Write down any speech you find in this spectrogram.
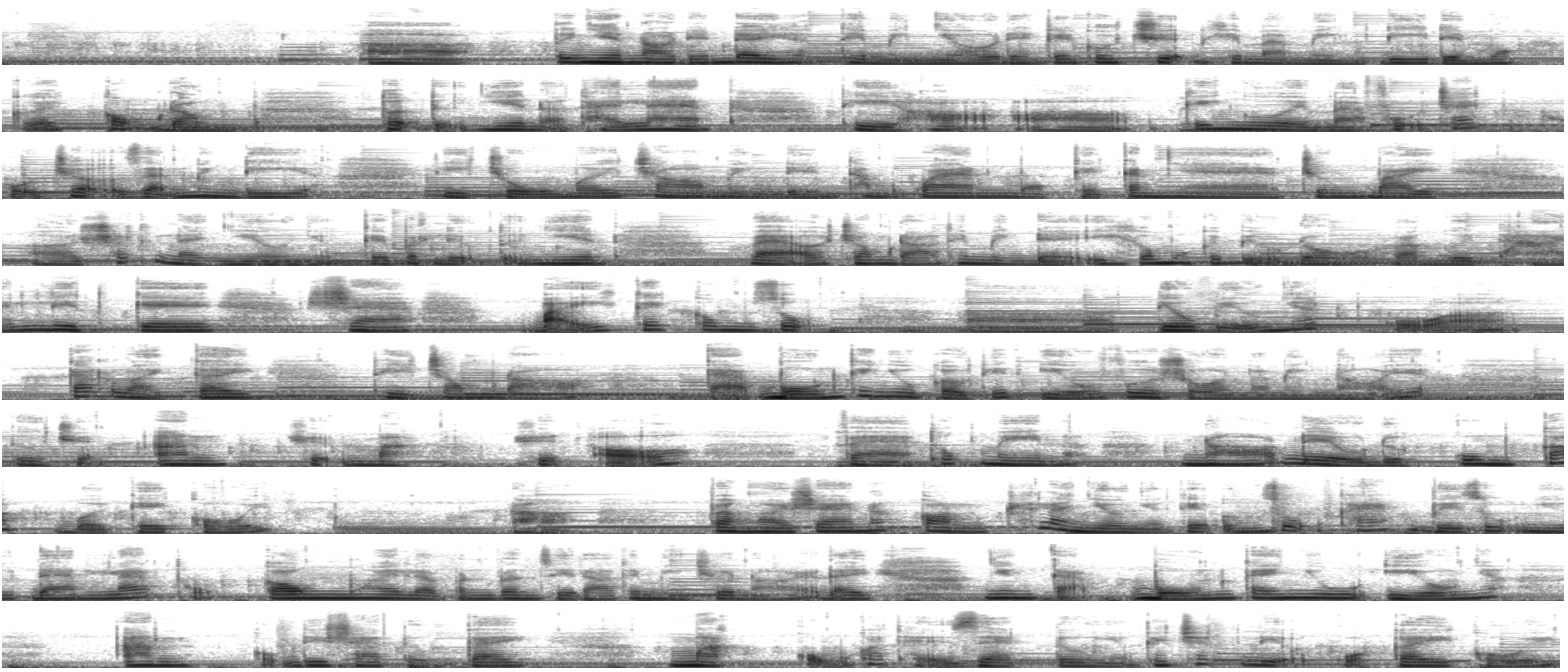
À, tự nhiên nói đến đây thì mình nhớ đến cái câu chuyện khi mà mình đi đến một cái cộng đồng thuận tự nhiên ở Thái Lan thì họ ờ, cái người mà phụ trách hỗ trợ dẫn mình đi thì chú mới cho mình đến tham quan một cái căn nhà trưng bày uh, rất là nhiều những cái vật liệu tự nhiên. Và ở trong đó thì mình để ý có một cái biểu đồ và người Thái liệt kê ra bảy cái công dụng uh, tiêu biểu nhất của các loài cây. Thì trong đó cả bốn cái nhu cầu thiết yếu vừa rồi mà mình nói từ chuyện ăn, chuyện mặc, chuyện ở và thuốc men nó đều được cung cấp bởi cây cối. Đó và ngoài ra nó còn rất là nhiều những cái ứng dụng khác, ví dụ như đan lát thủ công hay là vân vân gì đó thì mình chưa nói ở đây. Nhưng cả bốn cái nhu yếu nhé ăn cũng đi ra từ cây, mặc cũng có thể dệt từ những cái chất liệu của cây cối.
